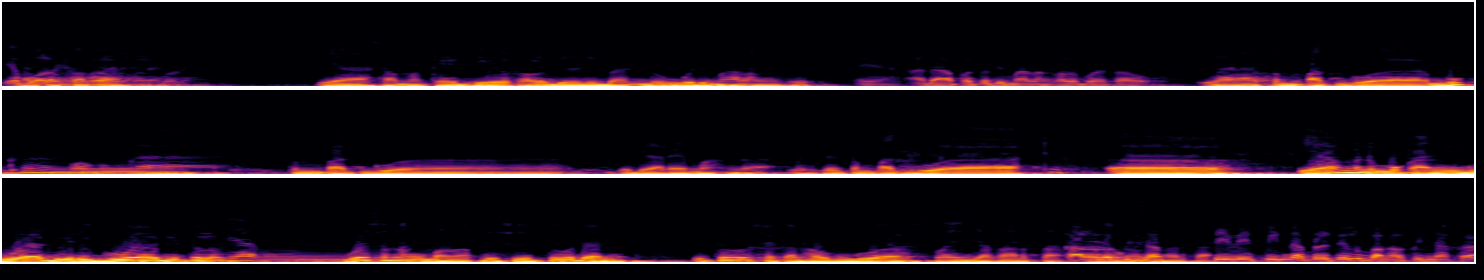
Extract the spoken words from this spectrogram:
Ya Satu boleh, kota. boleh, Boleh. boleh. Ya sama kayak Bill kalau Bill di Bandung, gue di Malang sih. Iya, ada apa tuh di Malang kalau boleh tahu? Ya Bakso. tempat gua bukan. oh bukan Tempat gua jadi Arema enggak. Maksudnya tempat gua eh ya menemukan gua diri gua gitu loh. Iya. Gue senang banget di situ dan itu second home gua selain Jakarta. Kalau lu kan bisa Jakarta. pilih pindah berarti lu bakal pindah ke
